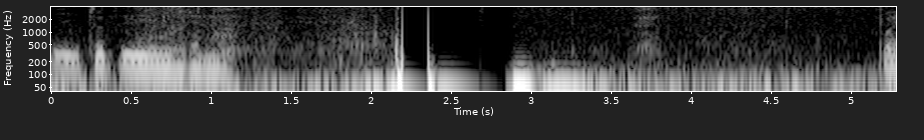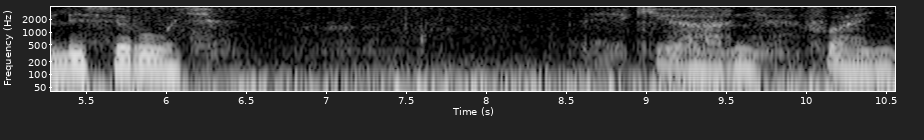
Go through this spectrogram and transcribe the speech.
І тут неміряно. По лісі рулить. Які гарні, файні.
